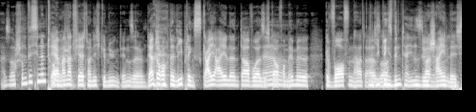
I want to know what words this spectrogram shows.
Also auch schon ein bisschen enttäuscht. Der Mann hat vielleicht noch nicht genügend Inseln. Der hat doch auch eine Lieblings-Sky Island da, wo er sich da Ja. vom Himmel geworfen hat. Also Lieblingswinterinsel. wahrscheinlich.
